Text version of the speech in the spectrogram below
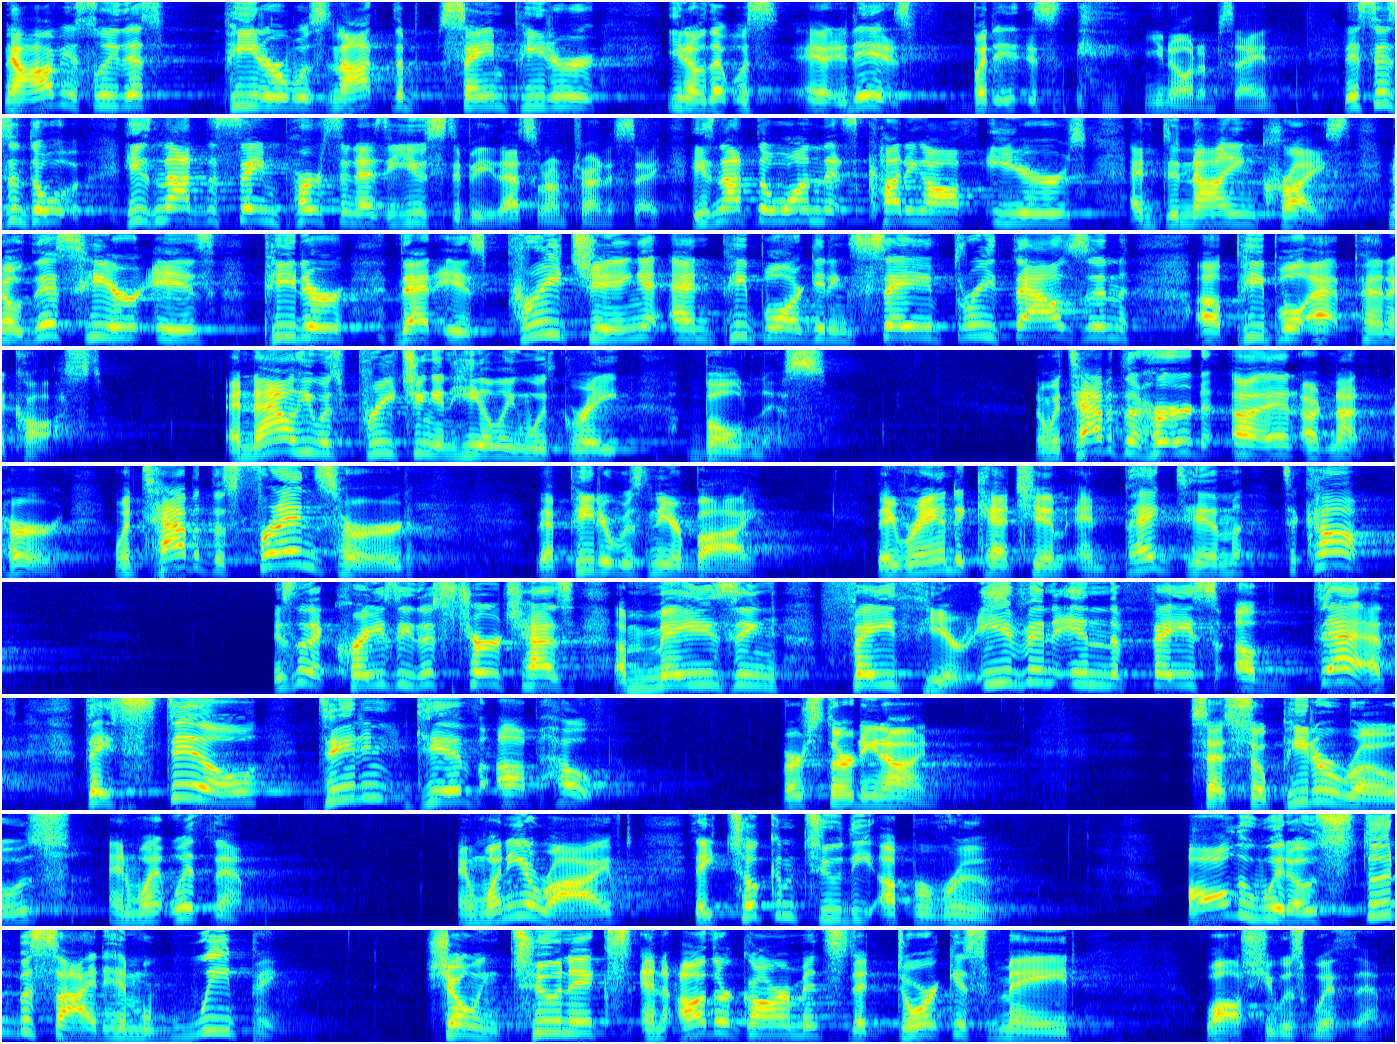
Now, obviously, this Peter was not the same Peter you know, that was, it is, but it's, you know what I'm saying. This isn't the, he's not the same person as he used to be. That's what I'm trying to say. He's not the one that's cutting off ears and denying Christ. No, this here is Peter that is preaching and people are getting saved 3,000 uh, people at Pentecost. And now he was preaching and healing with great boldness. And when Tabitha heard, uh, or not her, when Tabitha's friends heard that Peter was nearby, they ran to catch him and begged him to come. Isn't that crazy? This church has amazing faith here. Even in the face of death, they still didn't give up hope. Verse 39 says So Peter rose and went with them. And when he arrived, they took him to the upper room. All the widows stood beside him weeping, showing tunics and other garments that Dorcas made while she was with them.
